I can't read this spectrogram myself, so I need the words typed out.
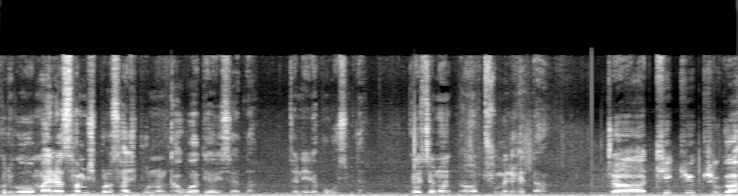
그리고 마이너스 30% 40%는 각오가 되어 있어야 한다. 저는 이래 보고 있습니다. 그래서 저는 어, 추매를 했다. 자 TQQ가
